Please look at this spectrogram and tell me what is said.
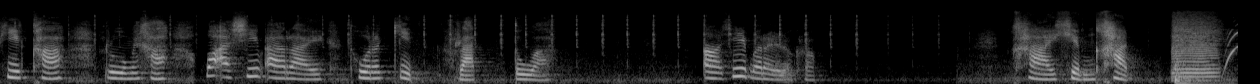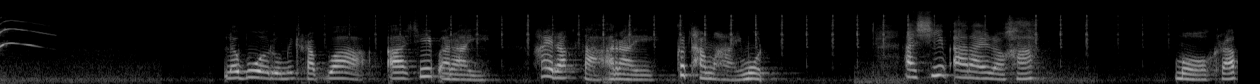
พี่คะ รู้ไหมคะ ว่าอาชีพอะไร ธุรกิจรัดตัว อาชีพอะไรเหรอครับ ขายเข็มขัด แล้วบัวรู้ไหมครับว่า อาชีพอะไร ให้รักษาอะไรก็ทำหายหมด อาชีพอะไรเหรอคะ หมอครับ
